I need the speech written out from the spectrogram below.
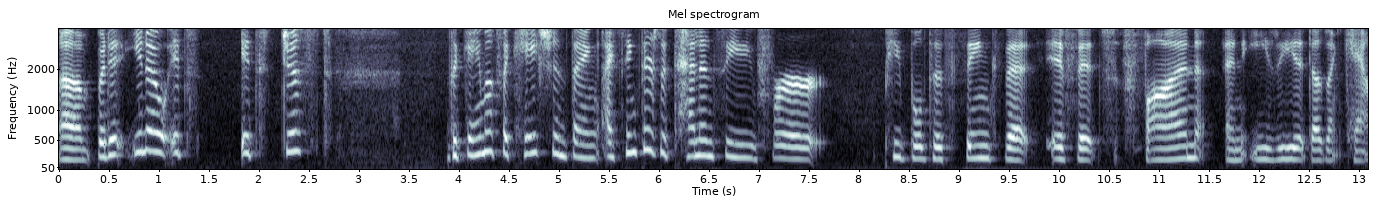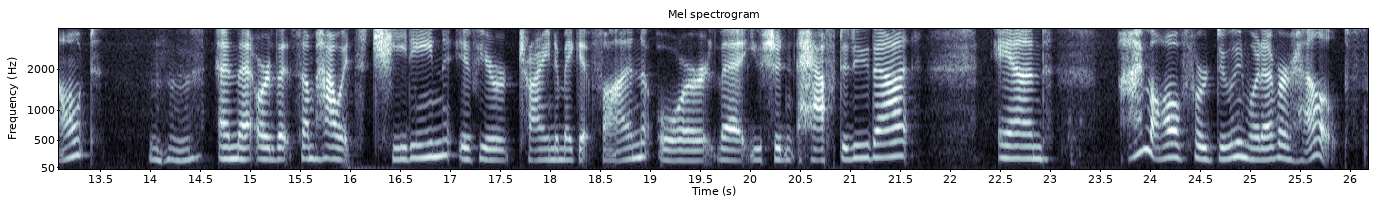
Um, but it, you know, it's it's just the gamification thing. I think there's a tendency for people to think that if it's fun and easy, it doesn't count. Mm-hmm. And that, or that somehow it's cheating if you're trying to make it fun, or that you shouldn't have to do that. And I'm all for doing whatever helps.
